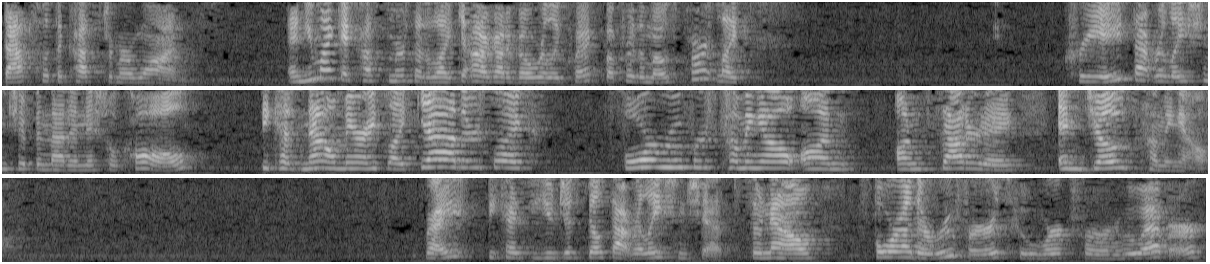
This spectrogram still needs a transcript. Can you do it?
that's what the customer wants. And you might get customers that are like, yeah, I got to go really quick. But for the most part, like create that relationship in that initial call because now Mary's like, yeah, there's like four roofers coming out on on Saturday and Joe's coming out. Right? Because you just built that relationship. So now four other roofers who work for whoever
